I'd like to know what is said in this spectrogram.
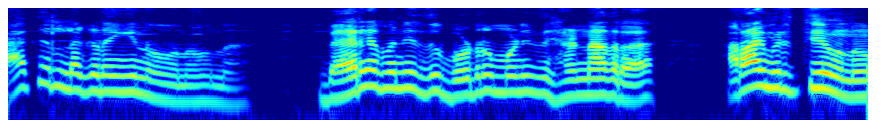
ಯಾಕೆ ಲಗ್ನಂಗಿನ ಅವನವನ ಬೇರೆ ಮನಿದು ಬಡ್ರ ಮನಿದು ಹೆಣ್ಣಾದ್ರ ಆರಾಮ್ ಇರ್ತೀವಿ ಅವನು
